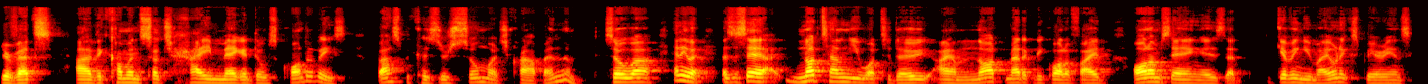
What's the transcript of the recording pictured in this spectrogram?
your vets, uh, they come in such high mega dose quantities. That's because there's so much crap in them. So uh, anyway, as I say, not telling you what to do. I am not medically qualified. All I'm saying is that giving you my own experience.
